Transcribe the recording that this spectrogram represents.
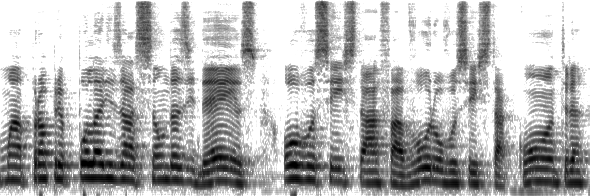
uma própria polarização das ideias, ou você está a favor ou você está contra,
